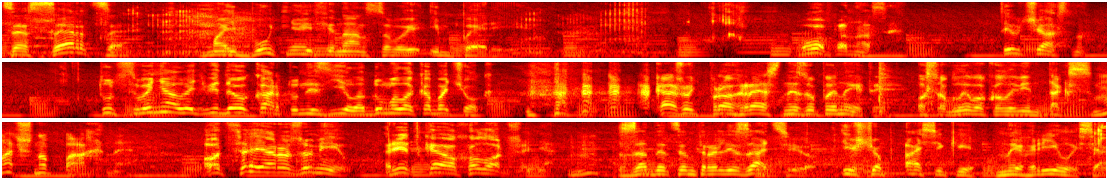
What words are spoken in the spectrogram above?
Це серце майбутньої фінансової імперії. О, Панасе, ти вчасно. Тут свиня ледь відеокарту не з'їла, думала кабачок. Кажуть, прогрес не зупинити, особливо коли він так смачно пахне. Оце я розумів. Рідке охолодження. За децентралізацію і щоб асіки не грілися.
